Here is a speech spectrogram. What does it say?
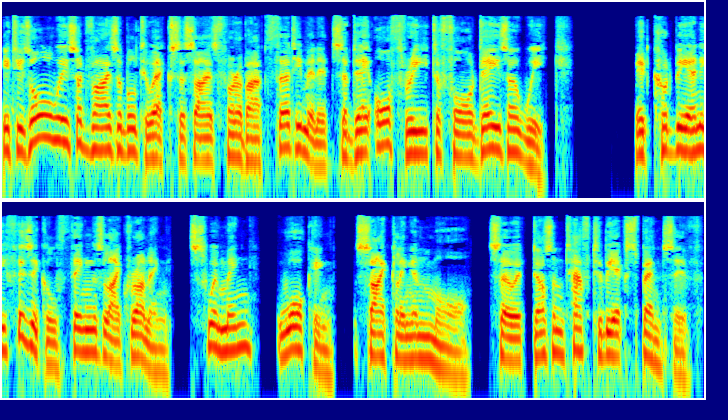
it is always advisable to exercise for about 30 minutes a day or 3 to 4 days a week. It could be any physical things like running, swimming, walking, cycling and more, so it doesn't have to be expensive.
